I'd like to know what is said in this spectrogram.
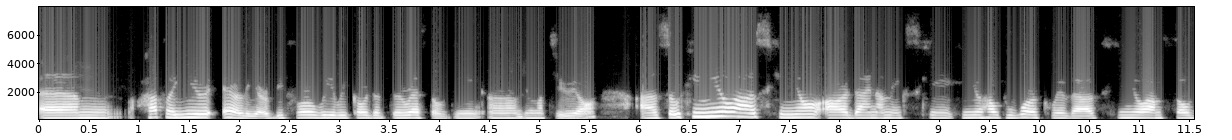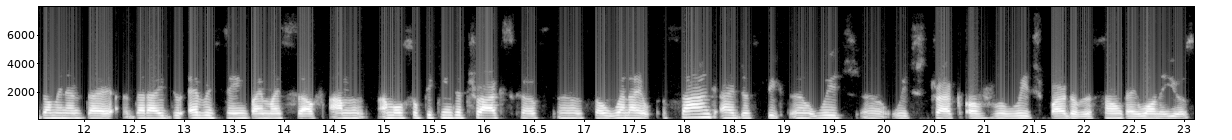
um, half a year earlier before we recorded the rest of the uh, the material. Uh, so he knew us, he knew our dynamics, he, he knew how to work with us. He knew I'm so dominant that, that I do everything by myself. I'm I'm also picking the tracks because uh, so when I sang, I just picked uh, which uh, which track of which part of the song I want to use.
